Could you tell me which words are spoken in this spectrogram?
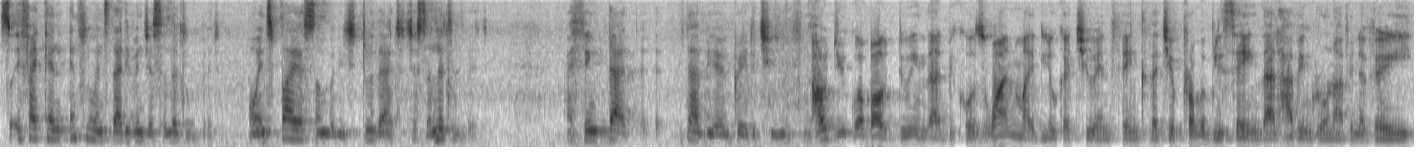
so if I can influence that even just a little bit, or inspire somebody to do that just a little bit, I think that that'd be a great achievement for me. How do you go about doing that? Because one might look at you and think that you're probably saying that having grown up in a very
